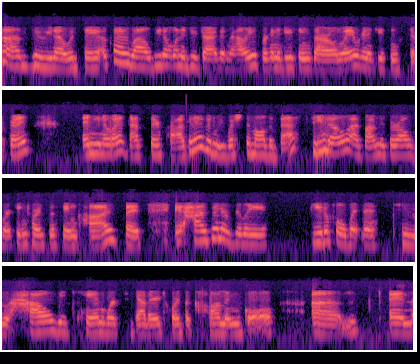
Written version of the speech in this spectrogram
um, who, you know, would say, okay, well, we don't want to do drive-in rallies. We're going to do things our own way. We're going to do things different. And you know what? That's their prerogative, and we wish them all the best, you know, as long as they're all working towards the same cause. But it has been a really beautiful witness to how we can work together towards a common goal. Um, and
